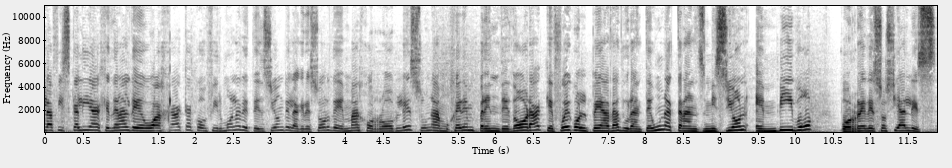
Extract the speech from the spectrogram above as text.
La Fiscalía General de Oaxaca confirmó la detención del agresor de Majo Robles, una mujer emprendedora que fue golpeada durante una transmisión en vivo por redes sociales.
